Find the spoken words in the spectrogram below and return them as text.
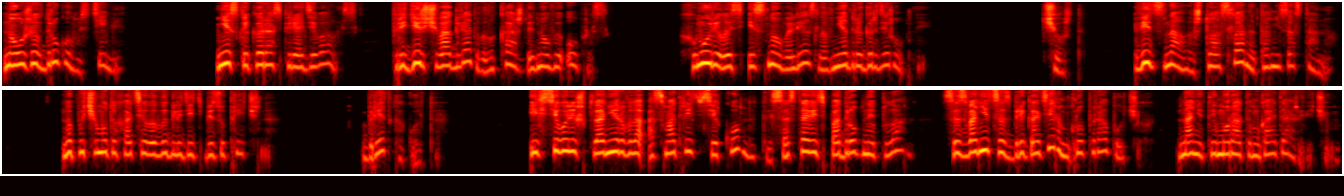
но уже в другом стиле. Несколько раз переодевалась, придирчиво оглядывала каждый новый образ. Хмурилась и снова лезла в недра гардеробной. Черт, ведь знала, что Аслана там не застану, но почему-то хотела выглядеть безупречно. Бред какой-то и всего лишь планировала осмотреть все комнаты, составить подробный план, созвониться с бригадиром группы рабочих, нанятой Муратом Гайдаровичем,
